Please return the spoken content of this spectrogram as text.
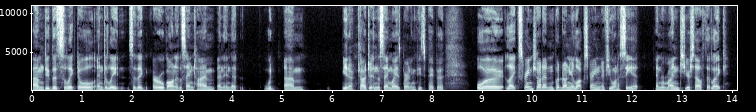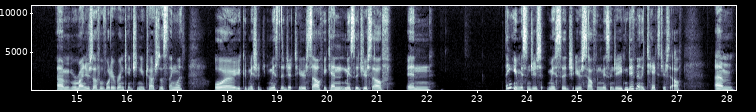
um, do the select all and delete so they are all gone at the same time, and then that would um, you know charge it in the same way as burning a piece of paper. Or like screenshot it and put it on your lock screen if you want to see it and remind yourself that like um, remind yourself of whatever intention you charged this thing with. Or you could message message it to yourself. You can message yourself in I think you message message yourself in messenger. You can definitely text yourself. Um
